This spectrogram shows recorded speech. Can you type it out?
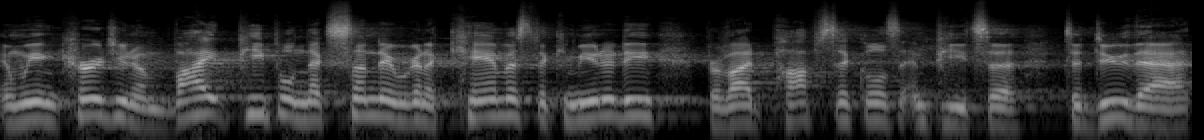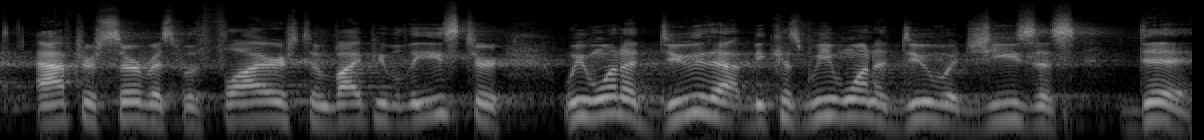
and we encourage you to invite people, next Sunday we're going to canvass the community, provide popsicles and pizza to do that after service with flyers to invite people to Easter. We want to do that because we want to do what Jesus did.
